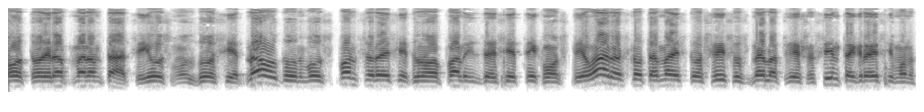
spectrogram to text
moto ir apmēram tāds, ja jūs mums dosiet naudu un mūs sponsorēsiet un palīdzēsiet tiek mums pie varas, nu tad mēs tos visus nelatviešus integrēsim un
